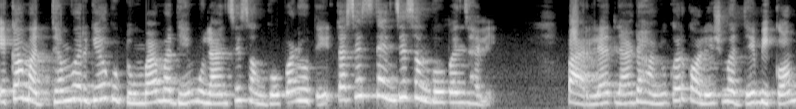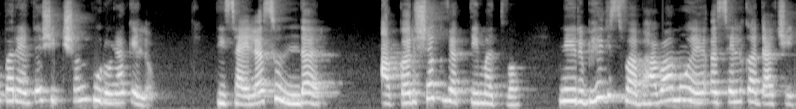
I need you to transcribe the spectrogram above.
एका मध्यमवर्गीय कुटुंबामध्ये मुलांचे संगोपन होते तसेच त्यांचे संगोपन झाले. पार्ल्यातल्या डहाणूकर कॉलेजमध्ये बी कॉम पर्यंत शिक्षण पूर्ण केलं. दिसायला सुंदर आकर्षक व्यक्तिमत्व निर्भीड स्वभावामुळे असेल कदाचित.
